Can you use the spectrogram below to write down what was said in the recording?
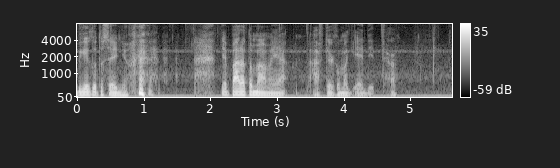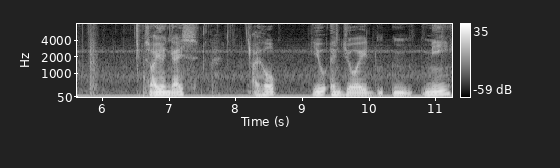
Bigay ko to sa inyo. Eh, para to mamaya. After ko mag-edit, ha? So, ayun guys. I hope you enjoyed m- me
